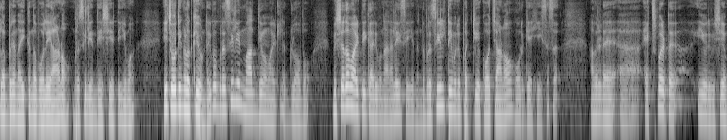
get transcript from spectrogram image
ക്ലബിനെ നയിക്കുന്ന പോലെയാണോ ബ്രസീലിയൻ ദേശീയ ടീം? ഈ ചോദ്യങ്ങളൊക്കെയുണ്ട്. ഇപ്പോൾ ബ്രസീലിയൻ മാധ്യമമായിട്ടുള്ള ഗ്ലോബോ വിശദമായിട്ട് ഈ കാര്യം ഒന്ന് അനലൈസ് ചെയ്യുന്നുണ്ട്. ബ്രസീൽ ടീമിന് പറ്റിയ കോച്ചാണോ ഹോർഗെ ഹീസസ് അവരുടെ എക്സ്പേർട്ട് ഈ ഒരു വിഷയം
